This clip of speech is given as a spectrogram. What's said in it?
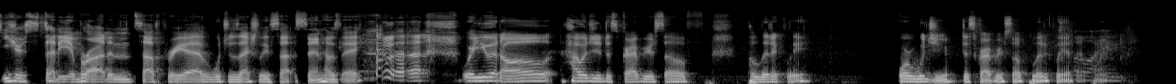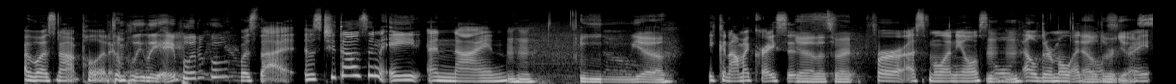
your study abroad in south korea which was actually san jose were you at all how would you describe yourself politically or would you describe yourself politically at that point I was not political. completely apolitical was that? It was 2008 and 9 Mm-hmm. Ooh, yeah economic crisis Yeah, that's right. for us millennials, old elder millennials, Elder, yes, right?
